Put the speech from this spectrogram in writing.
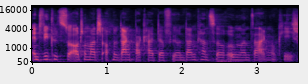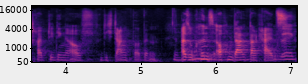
entwickelst du automatisch auch eine Dankbarkeit dafür. Und dann kannst du auch irgendwann sagen, okay, ich schreibe die Dinge auf, für die ich dankbar bin. Also du könntest auch ein Dankbarkeitstag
